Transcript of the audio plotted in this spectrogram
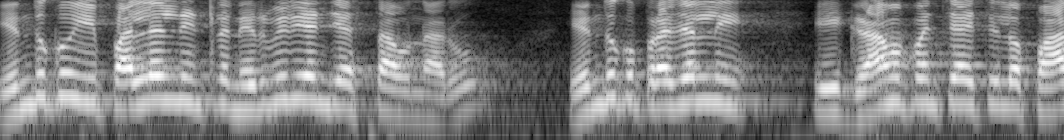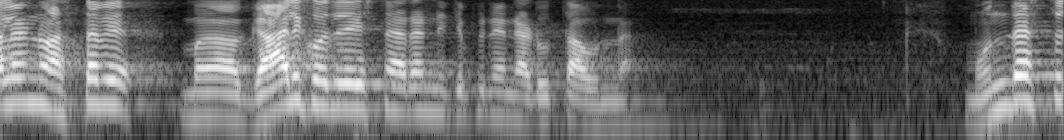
ఎందుకు ఈ పల్లెల్ని ఇట్లా నిర్వీర్యం చేస్తూ ఉన్నారు? ఎందుకు ప్రజల్ని ఈ గ్రామ పంచాయతీలో పాలనను అస్తవ్య గాలికి వదిలేసినారని చెప్పి నేను అడుగుతా ఉన్నా. ముందస్తు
